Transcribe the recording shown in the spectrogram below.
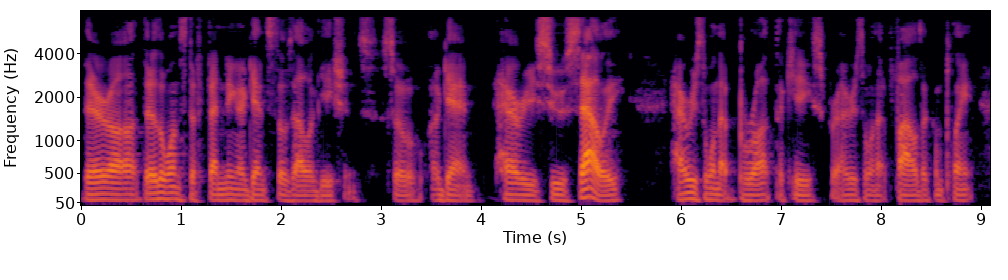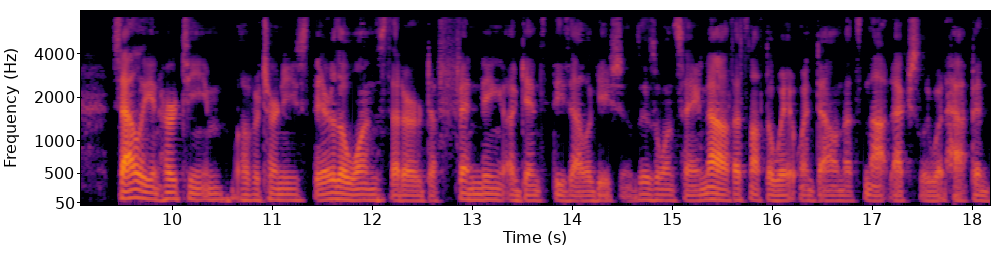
they're uh, they're the ones defending against those allegations. So again, Harry sues Sally. Harry's the one that brought the case. Harry's the one that filed the complaint. Sally and her team of attorneys, they're the ones that are defending against these allegations. They're the ones saying, no, that's not the way it went down. That's not actually what happened.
